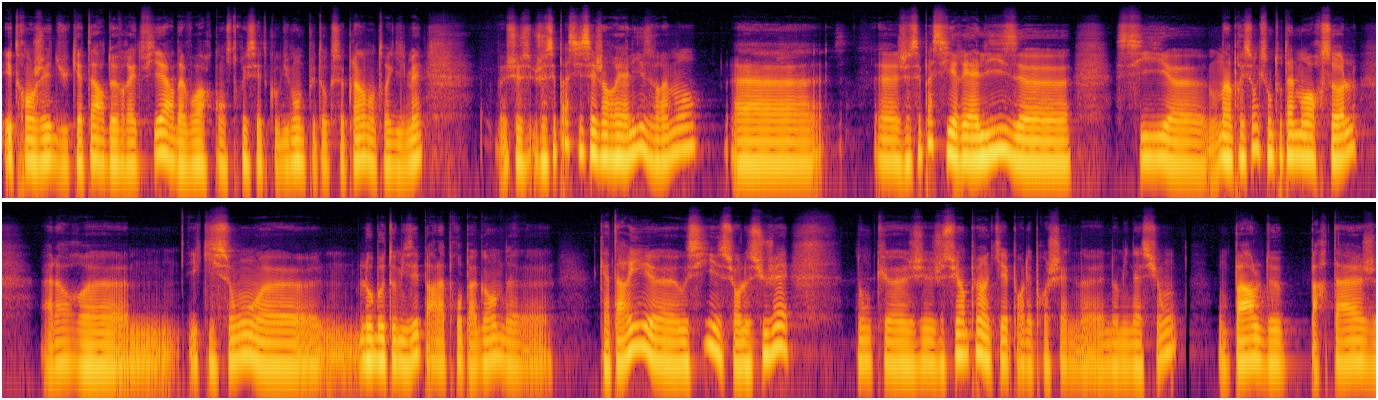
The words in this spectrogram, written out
étrangers du Qatar devraient être fiers d'avoir construit cette Coupe du Monde plutôt que se plaindre, entre guillemets, bah, je ne sais pas si ces gens réalisent vraiment. Euh, euh, je ne sais pas s'ils réalisent, si on a l'impression qu'ils sont totalement hors sol, alors et qui sont lobotomisés par la propagande qatari euh, aussi sur le sujet. Donc euh, je, suis un peu inquiet pour les prochaines euh, nominations. On parle de partage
